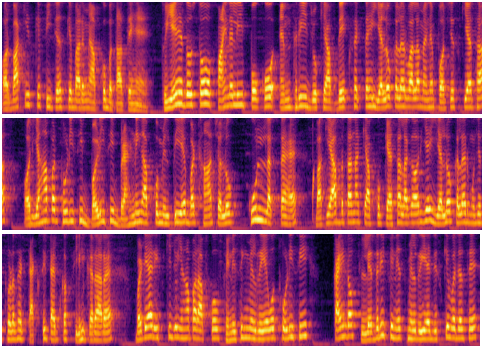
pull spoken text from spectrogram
और बाकी इसके फीचर्स के बारे में आपको बताते हैं। तो ये है दोस्तों फाइनली पोको M3 जो कि आप देख सकते हैं येलो कलर वाला मैंने परचेस किया था और यहाँ पर थोड़ी सी बड़ी सी ब्रांडिंग आपको मिलती है बट हाँ चलो कूल लगता है। बाकी आप बताना कि आपको कैसा लगा और ये येलो कलर मुझे थोड़ा सा टैक्सी टाइप का फील करा रहा है। बट यार, इसकी जो यहाँ पर आपको फिनिशिंग मिल रही है, वो थोड़ी सी काइंड ऑफ़ लेदरी फिनिश मिल रही है, जिसकी वजह से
